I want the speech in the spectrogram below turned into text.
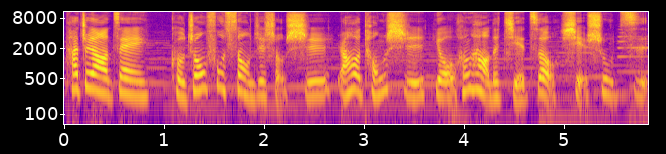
他就要在口中复诵这首诗，然后同时有很好的节奏写数字。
